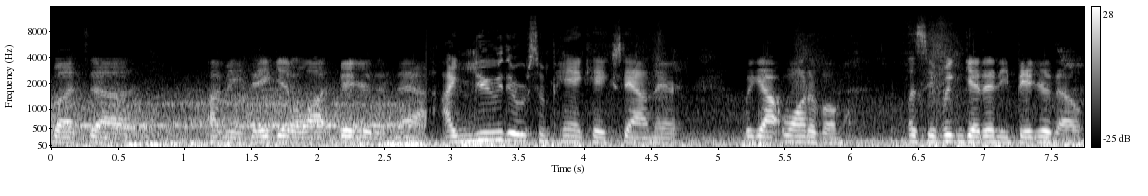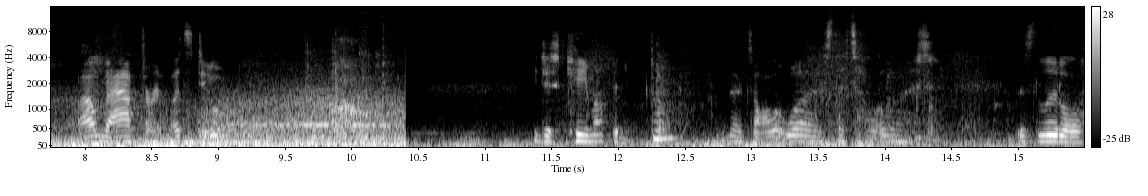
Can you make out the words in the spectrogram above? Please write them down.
But uh, I mean, they get a lot bigger than that. I knew there were some pancakes down there. We got one of them. Let's see if we can get any bigger though. I'm after it. Let's do it. He just came up and boom. That's all it was. That's all it was this little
